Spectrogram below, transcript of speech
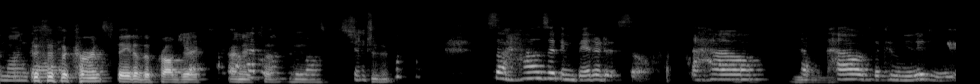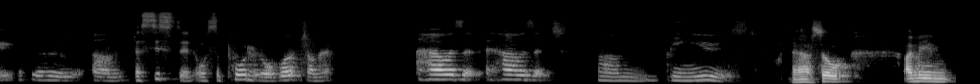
come on, guys. This is the current state of the project. Yeah, and it's a, yeah. last question. so how's it embedded itself? How Mm. how have the community who um, assisted or supported or worked on it, how is it, how is it um, being used? Yeah, so I mean,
